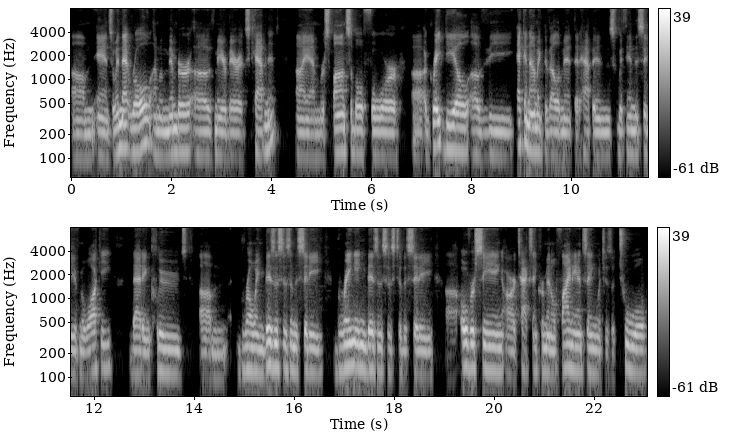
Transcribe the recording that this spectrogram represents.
Um, and so in that role, I'm a member of Mayor Barrett's cabinet. I am responsible for uh, a great deal of the economic development that happens within the city of Milwaukee. That includes um, growing businesses in the city, bringing businesses to the city, uh, overseeing our tax incremental financing, which is a tool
